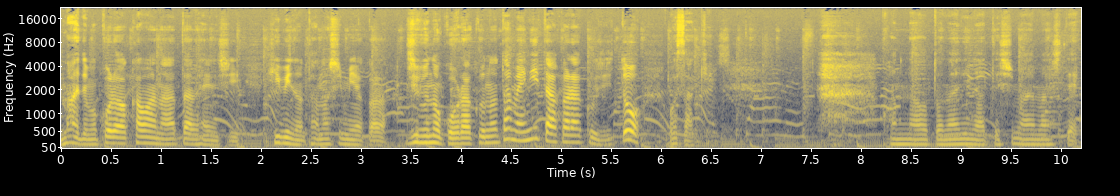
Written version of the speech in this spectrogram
まあでもこれは買わな当たらへんし日々の楽しみやから自分の娯楽のために宝くじとお酒、はあ、こんな大人になってしまいまして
